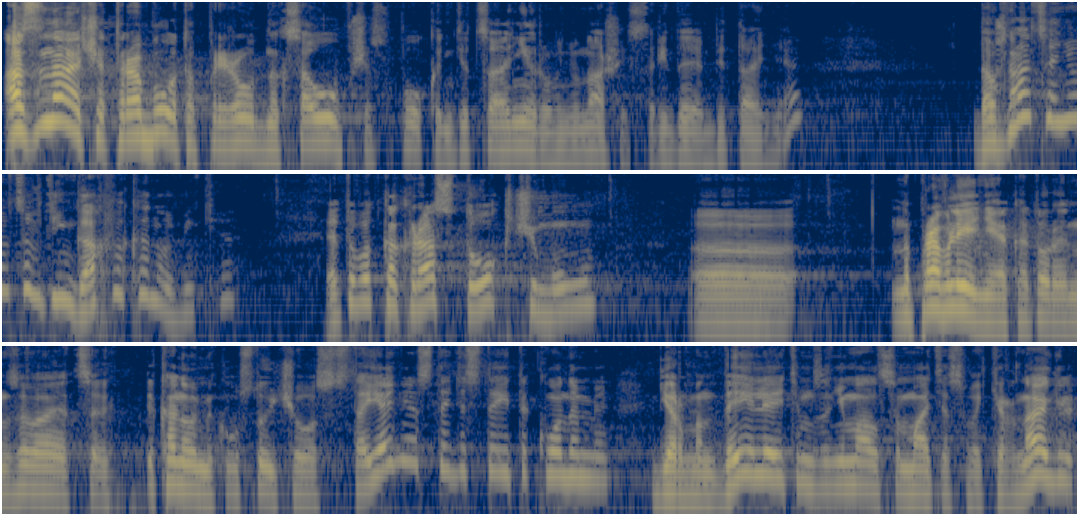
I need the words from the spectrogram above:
а значит, работа природных сообществ по кондиционированию нашей среды обитания должна оцениваться в деньгах в экономике. Это вот как раз то, к чему э, направление, которое называется экономика устойчивого состояния, steady state economy. Герман Дейли этим занимался, Матис Вакернагель.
